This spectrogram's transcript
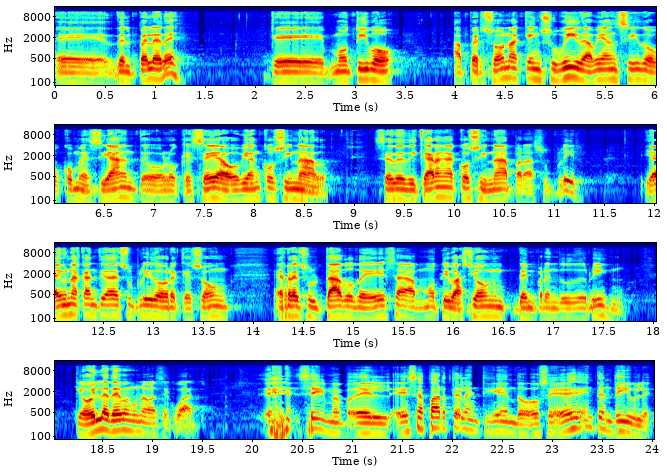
eh, del PLD que motivó a personas que en su vida habían sido comerciantes o lo que sea, o habían cocinado, se dedicaran a cocinar para suplir. Y hay una cantidad de suplidores que son el resultado de esa motivación de emprendedurismo, que hoy le deben una base 4. Sí, me- el- esa parte la entiendo, o sea, es entendible.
